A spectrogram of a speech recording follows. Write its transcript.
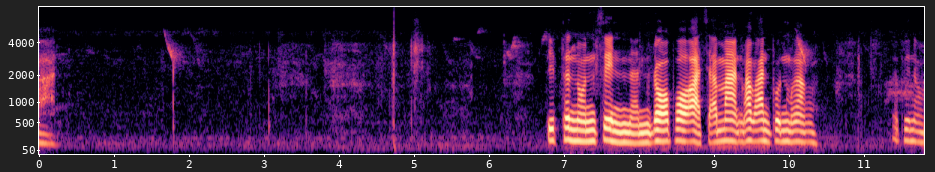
บ้าน ติดถนนเส้นนั้นรอพออาจสามารถมาบ้านพลเมืองพี่น้อง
